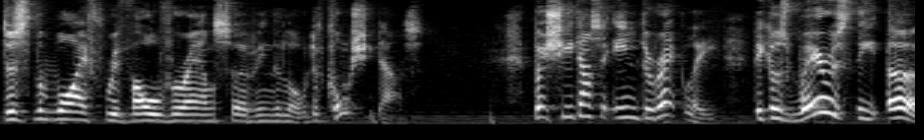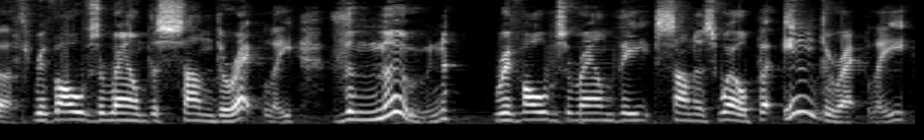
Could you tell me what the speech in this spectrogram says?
Does the wife revolve around serving the Lord? Of course she does. But she does it indirectly because whereas the earth revolves around the sun directly, the moon revolves around the sun as well, but indirectly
